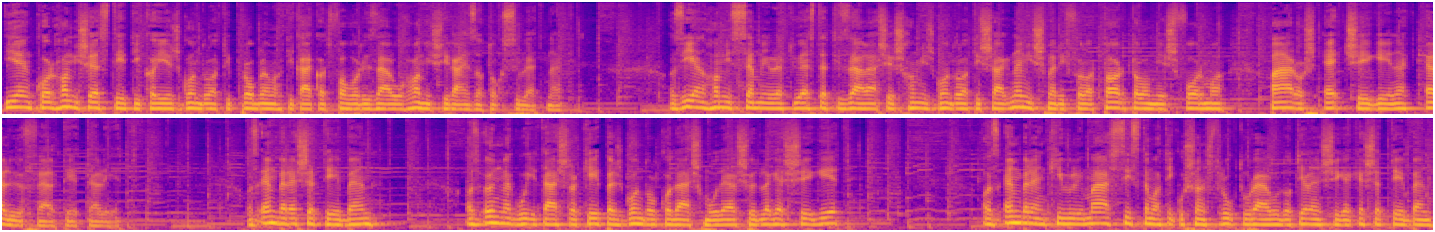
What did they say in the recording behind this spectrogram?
Ilyenkor hamis esztétikai és gondolati problematikákat favorizáló hamis irányzatok születnek. Az ilyen hamis szemléletű esztetizálás és hamis gondolatiság nem ismeri föl a tartalom és forma páros egységének előfeltételét. Az ember esetében az önmegújításra képes gondolkodásmód elsődlegességét, az emberen kívüli más szisztematikusan struktúrálódott jelenségek esetében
